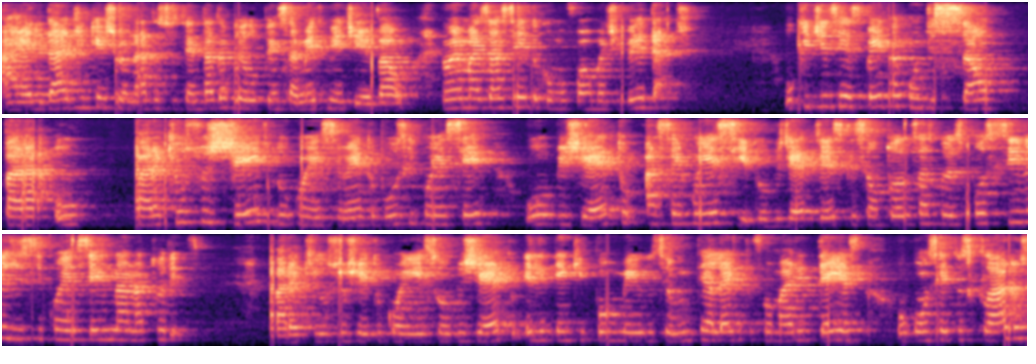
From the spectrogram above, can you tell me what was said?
A realidade inquestionada sustentada pelo pensamento medieval não é mais aceita como forma de verdade. O que diz respeito à condição para, o, para que o sujeito do conhecimento busque conhecer o objeto a ser conhecido, objetos esses que são todas as coisas possíveis de se conhecer na natureza. Para que o sujeito conheça o objeto, ele tem que, por meio do seu intelecto, formar ideias ou conceitos claros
